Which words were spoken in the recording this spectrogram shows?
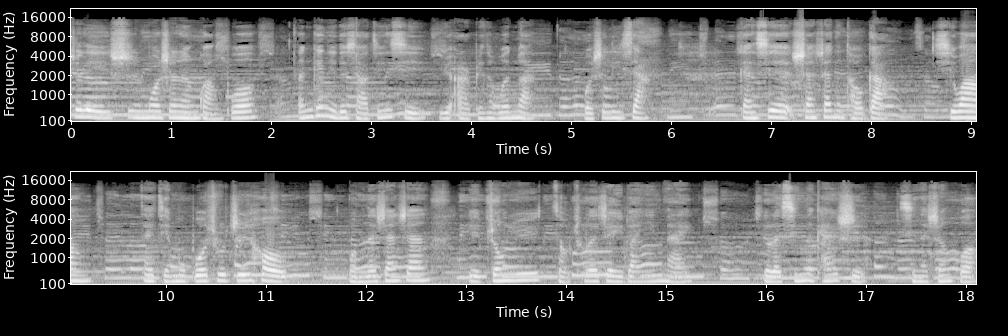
这里是陌生人广播，能给你的小惊喜与耳边的温暖。我是立夏，感谢珊珊的投稿。希望在节目播出之后，我们的珊珊也终于走出了这一段阴霾，有了新的开始，新的生活。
